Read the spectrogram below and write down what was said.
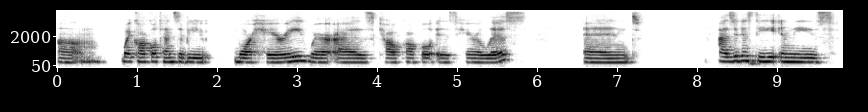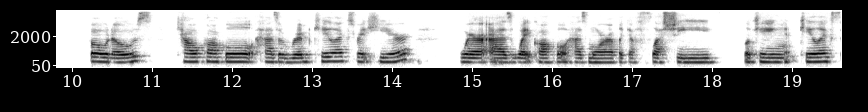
Um, white cockle tends to be more hairy, whereas cow cockle is hairless. And as you can see in these photos, cow cockle has a ribbed calyx right here, whereas white cockle has more of like a fleshy looking calyx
